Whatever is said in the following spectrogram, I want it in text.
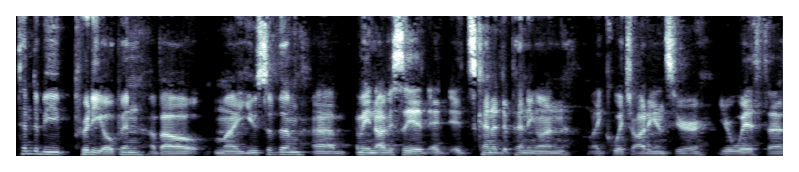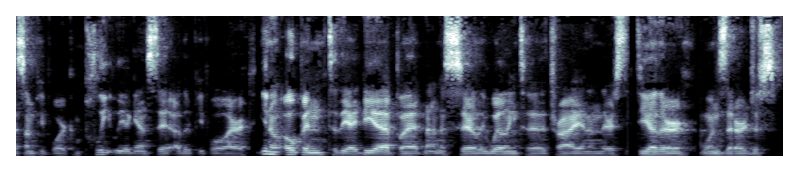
tend to be pretty open about my use of them. Um, I mean, obviously, it, it, it's kind of depending on like which audience you're you're with. Uh, some people are completely against it. Other people are, you know, open to the idea, but not necessarily willing to try. And then there's the other ones that are just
